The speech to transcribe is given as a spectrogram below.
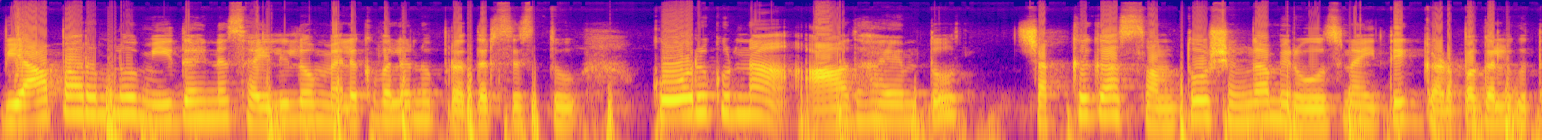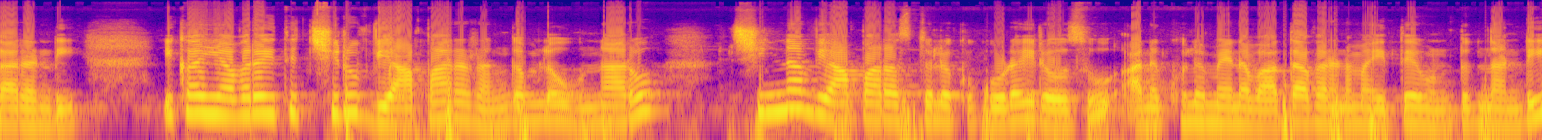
వ్యాపారంలో మీదైన శైలిలో మెలకువలను ప్రదర్శిస్తూ కోరుకున్న ఆదాయంతో చక్కగా సంతోషంగా మీ రోజునైతే గడపగలుగుతారండి. ఇక ఎవరైతే చిరు వ్యాపార రంగంలో ఉన్నారో చిన్న వ్యాపారస్తులకు కూడా ఈరోజు అనుకూలమైన వాతావరణం అయితే ఉంటుందండి.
